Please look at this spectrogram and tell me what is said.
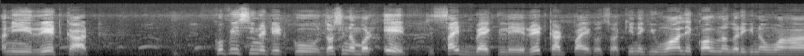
अनि रेड कार्ड कोपिस युनाइटेडको जर्सी नम्बर एट साइड ब्याकले रेड कार्ड पाएको छ किनकि उहाँले कल नगरिकन उहाँ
